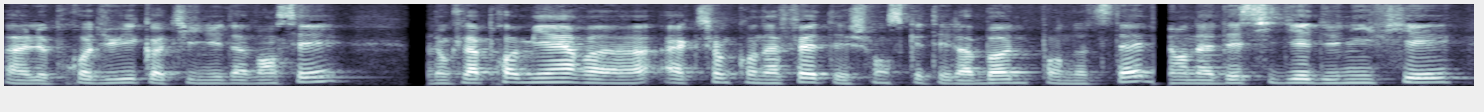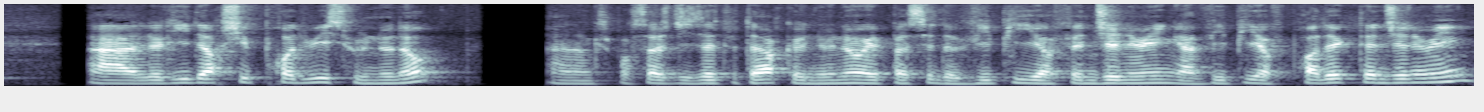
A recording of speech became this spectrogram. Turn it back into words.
le produit continue d'avancer. Donc la première euh, action qu'on a faite, et je pense qu'elle était la bonne pour notre stage, on a décidé d'unifier euh, le leadership produit sous Nuno. donc c'est pour ça que je disais tout à l'heure que Nuno est passé de VP of Engineering à VP of Product Engineering.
